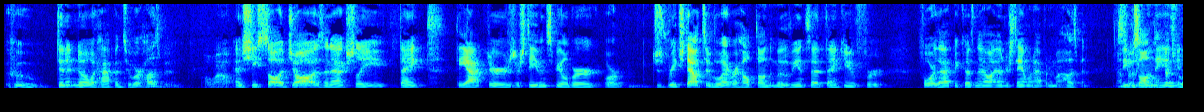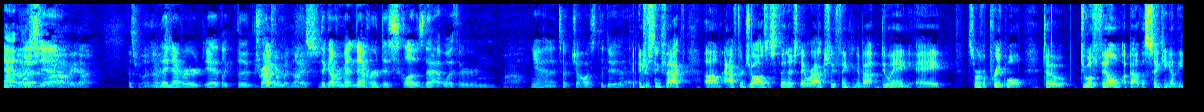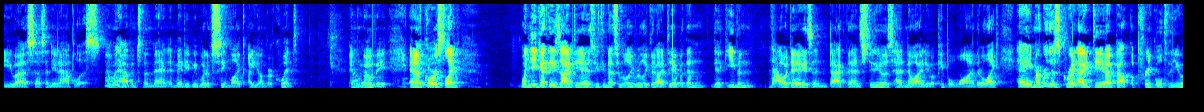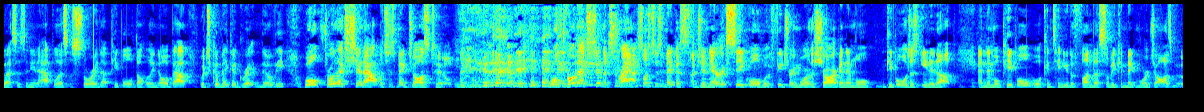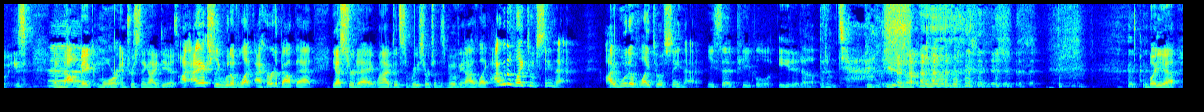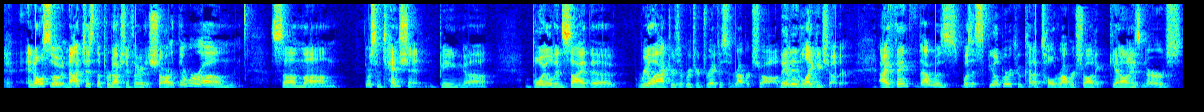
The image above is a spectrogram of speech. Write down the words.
who didn't know what happened to her husband, Oh wow! and she saw Jaws and actually thanked the actors or Steven Spielberg or just reached out to whoever helped on the movie and said thank you for for that because now I understand what happened to my husband. 'Cause he That's was really on cool. the That's really Indianapolis, nice. yeah. Wow, yeah, that's really You know, nice. they never, yeah, like the Tragic government, but nice. the government never disclosed that with her, and wow. yeah, and it took Jaws to do that. Interesting fact: um, after Jaws was finished, they were actually thinking about doing a sort of a prequel to do a film about the sinking of the USS Indianapolis and what Oh. happened to the men, and maybe we would have seen like a younger Quint in the oh. movie. And of course, like when you get these ideas, you think that's a really, really good idea. But then, like even nowadays and back then, studios had no idea what people wanted. They're like, "Hey, remember this great idea about a prequel to the USS Indianapolis, a story that people don't really know about, which could make a great movie? Well, throw that shit out. Let's just make Jaws two. well, throw that shit in the trash. Let's just make a, a generic sequel with featuring more of the shark, and then we'll people will just eat it up, and then will people will continue to fund us so we can make more Jaws movies and not uh. make more interesting ideas. I, I actually would have liked. I heard about that yesterday when I did some research on this movie. I was like, I would have liked to have seen that. I would have liked to have seen that. You said people eat it up, but I'm tired. People eat it up. but yeah, and also not just the production failure of the shark. There were um, some um, there was some tension being uh, boiled inside the real actors of Richard Dreyfuss and Robert Shaw. They didn't like each other. I think that was was it Spielberg who kind of told Robert Shaw to get on his nerves,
